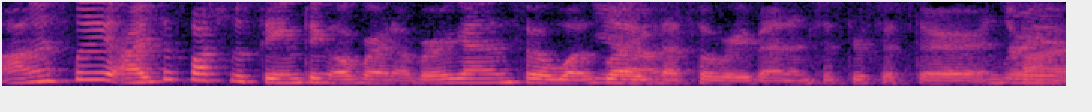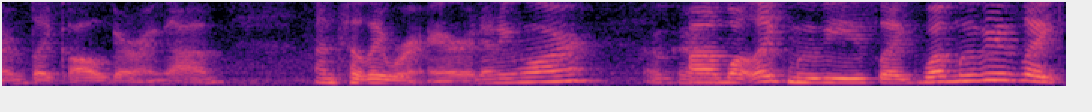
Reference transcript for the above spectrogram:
honestly, I just watched the same thing over and over again. So it was Yeah. like That's So Raven and Sister Sister and Right. Charmed, like all growing up until they weren't aired anymore. Okay. Um, what like movies? Like what movies like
